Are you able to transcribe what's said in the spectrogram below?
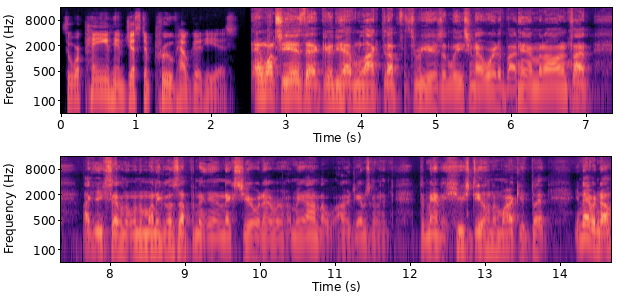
So we're paying him just to prove how good he is. And once he is that good, you have him locked up for three years at least. You're not worried about him at all. And it's not like you said, when, when the money goes up in the, you know, next year or whatever, I mean, I don't know, is going to demand a huge deal in the market, but you never know.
